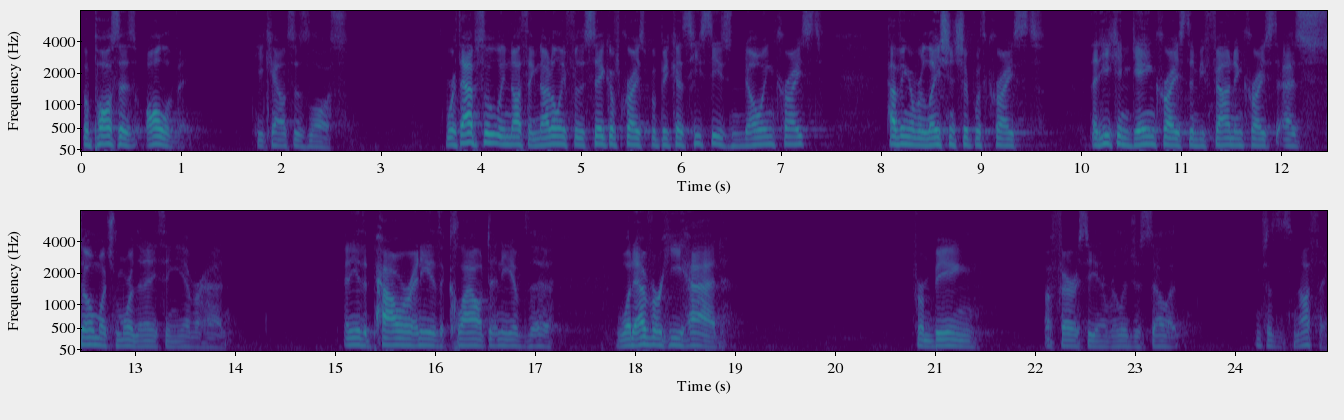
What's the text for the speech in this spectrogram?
But Paul says all of it he counts as loss. Worth absolutely nothing, not only for the sake of Christ, but because he sees knowing Christ, having a relationship with Christ, that he can gain Christ and be found in Christ as so much more than anything he ever had. Any of the power, any of the clout, any of the whatever he had from being a Pharisee and a religious zealot. He says it's nothing,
